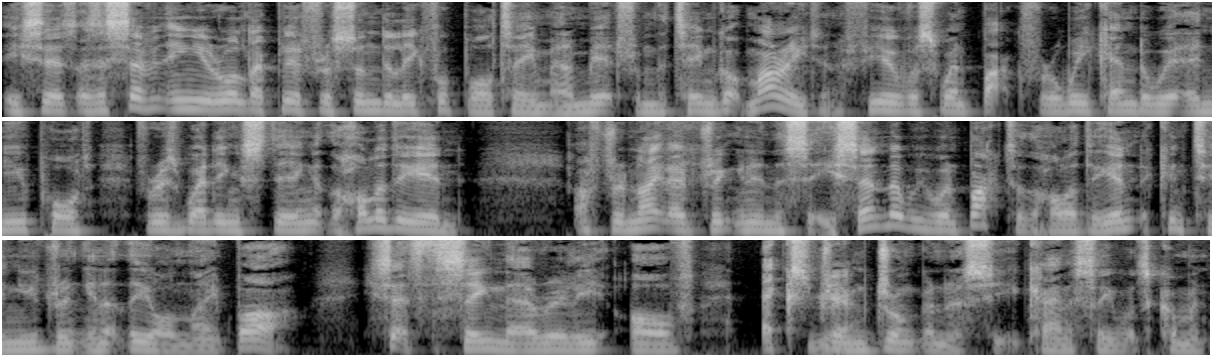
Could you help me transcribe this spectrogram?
He says, as a 17 year old, I played for a Sunday League football team, and a mate from the team got married, and a few of us went back for a weekend away to Newport for his wedding, staying at the Holiday Inn. After a night out drinking in the city centre, we went back to the Holiday Inn to continue drinking at the all night bar. He sets the scene there, really, of extreme Yeah. drunkenness. You kind of see what's coming.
